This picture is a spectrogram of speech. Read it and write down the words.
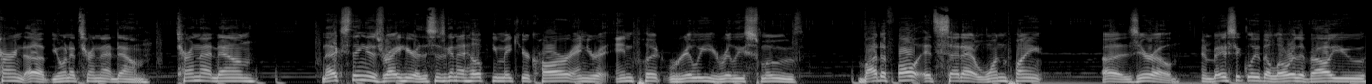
turned up. You want to turn that down. Turn that down. Next thing is right here. This is going to help you make your car and your input really, really smooth. By default, it's set at 1.0. And basically, the lower the value,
